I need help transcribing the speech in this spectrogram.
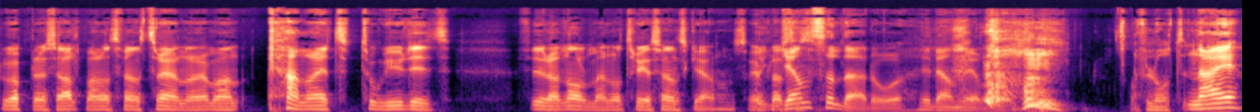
då öppnades allt. Man hade en svensk tränare, man, han tog ju dit fyra norrmän och tre svenskar. Så plötsligt... Gensel där då, i den vevan? Förlåt, nej,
